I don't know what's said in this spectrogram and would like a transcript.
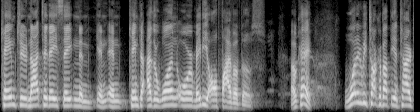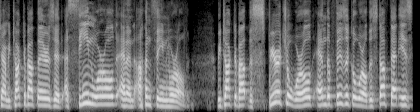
came to Not Today Satan and, and, and came to either one or maybe all five of those? Okay. What did we talk about the entire time? We talked about there's a, a seen world and an unseen world. We talked about the spiritual world and the physical world, the stuff that is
